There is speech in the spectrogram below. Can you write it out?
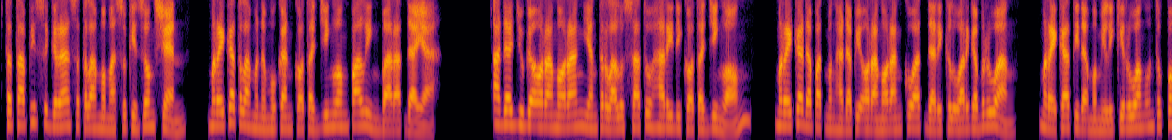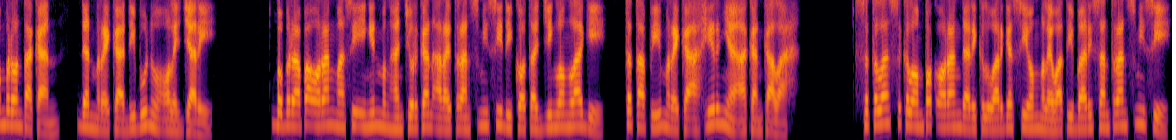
Tetapi segera setelah memasuki Zongshen, mereka telah menemukan kota Jinglong paling barat daya. Ada juga orang-orang yang terlalu satu hari di kota Jinglong, mereka dapat menghadapi orang-orang kuat dari keluarga beruang, mereka tidak memiliki ruang untuk pemberontakan, dan mereka dibunuh oleh jari. Beberapa orang masih ingin menghancurkan arai transmisi di kota Jinglong lagi, tetapi mereka akhirnya akan kalah. Setelah sekelompok orang dari keluarga Xiong melewati barisan transmisi,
